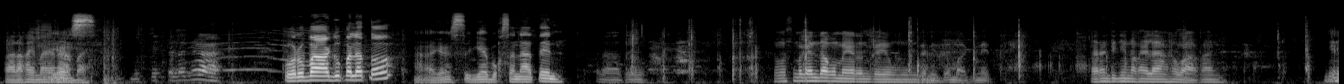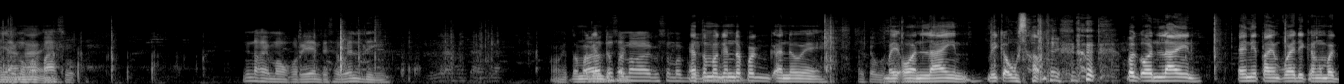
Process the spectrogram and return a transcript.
Para kay mananabas. Lupit talaga. Puro bago pala to. Ayos, sige, buksan natin. Ano natin. So, mas maganda kung meron kayong ganito magnet. Para hindi nyo na kailangan hawakan. Hindi na kayo eh. mapapasok. Hindi na kayo makukuryente sa welding. Oh, ito Para maganda sa pag... mga gusto mag Ito maganda pag ano eh, May online. May kausap. pag online, anytime pwede kang mag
